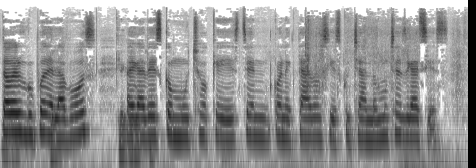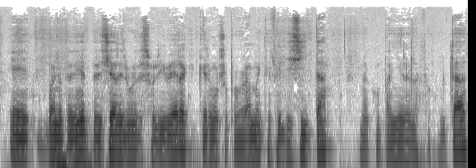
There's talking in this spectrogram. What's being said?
todo el grupo de La Voz, agradezco mucho que estén conectados y escuchando. Muchas gracias. Eh, bueno, te, decía de Lourdes Olivera, que queremos su programa y te felicita, una compañera de la facultad.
